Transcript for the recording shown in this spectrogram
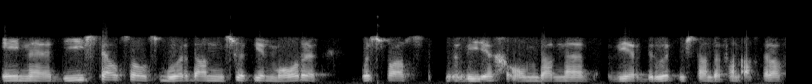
en uh die stelsels word dan so teen môre ooswaarts beweeg om dan uh, weer droë toestande van agteraf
